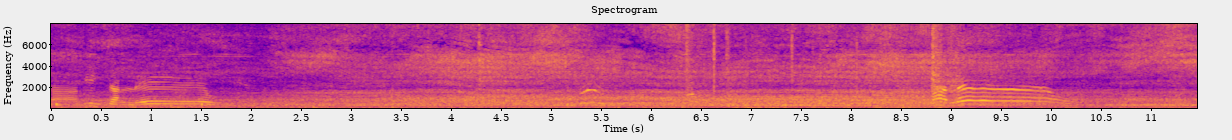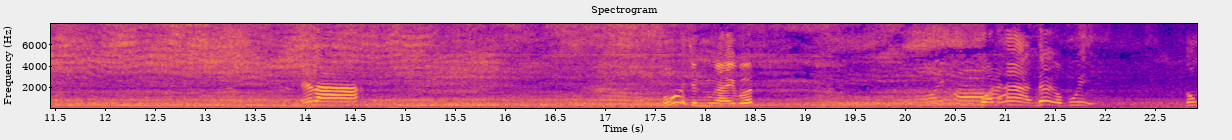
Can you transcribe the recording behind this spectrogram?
อ่าเบียงจันทน์แล้วหอดแล้วเอลาโอ้ยจนเมื่อยเบิด โอ้ยพอ ปวดห่างได้อกับปุ้ย ลง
